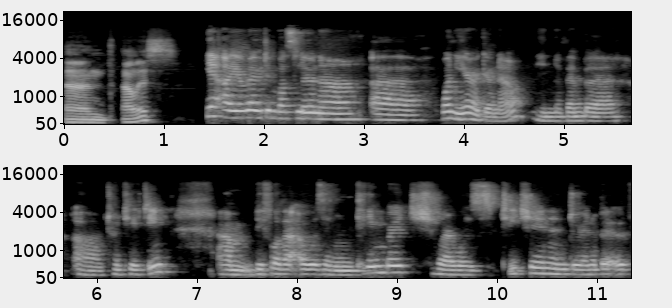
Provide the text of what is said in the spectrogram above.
and Alice. Yeah, I arrived in Barcelona uh, one year ago now, in November uh, 2018. Um, before that, I was in Cambridge, where I was teaching and doing a bit of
